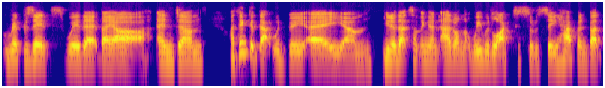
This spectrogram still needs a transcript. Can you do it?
represents where that they are and um, I think that that would be a, um, you know, that's something an add-on that we would like to sort of see happen. But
